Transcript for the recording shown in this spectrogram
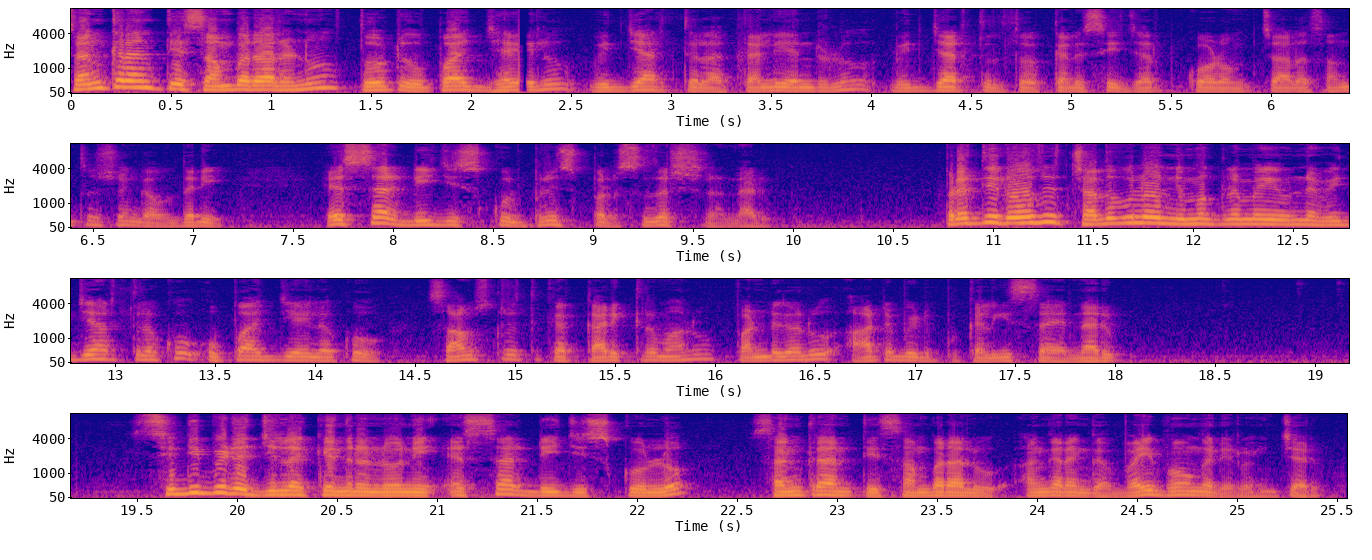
సంక్రాంతి సంబరాలను తోటి ఉపాధ్యాయులు విద్యార్థుల తల్లిదండ్రులు విద్యార్థులతో కలిసి జరుపుకోవడం చాలా సంతోషంగా ఉందని ఎస్ఆర్డీజీ స్కూల్ ప్రిన్సిపల్ సుదర్శన్ అన్నారు. ప్రతిరోజు చదువులో నిమగ్నమై ఉన్న విద్యార్థులకు ఉపాధ్యాయులకు సాంస్కృతిక కార్యక్రమాలు పండుగలు ఆటబిడుపు కలిగిస్తాయన్నారు. సిద్దిపేట జిల్లా కేంద్రంలోని ఎస్ఆర్డీజీ స్కూల్లో సంక్రాంతి సంబరాలు అంగరంగ వైభవంగా నిర్వహించారు.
